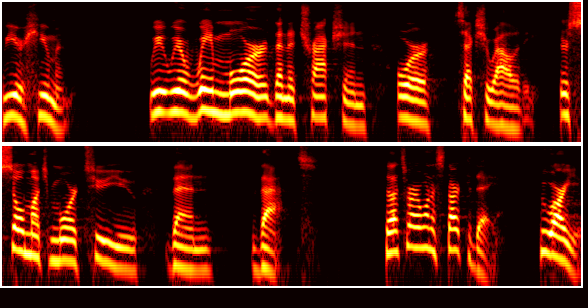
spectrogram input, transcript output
We are human. We, we are way more than attraction or sexuality. There's so much more to you than that. So that's where I want to start today. Who are you?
